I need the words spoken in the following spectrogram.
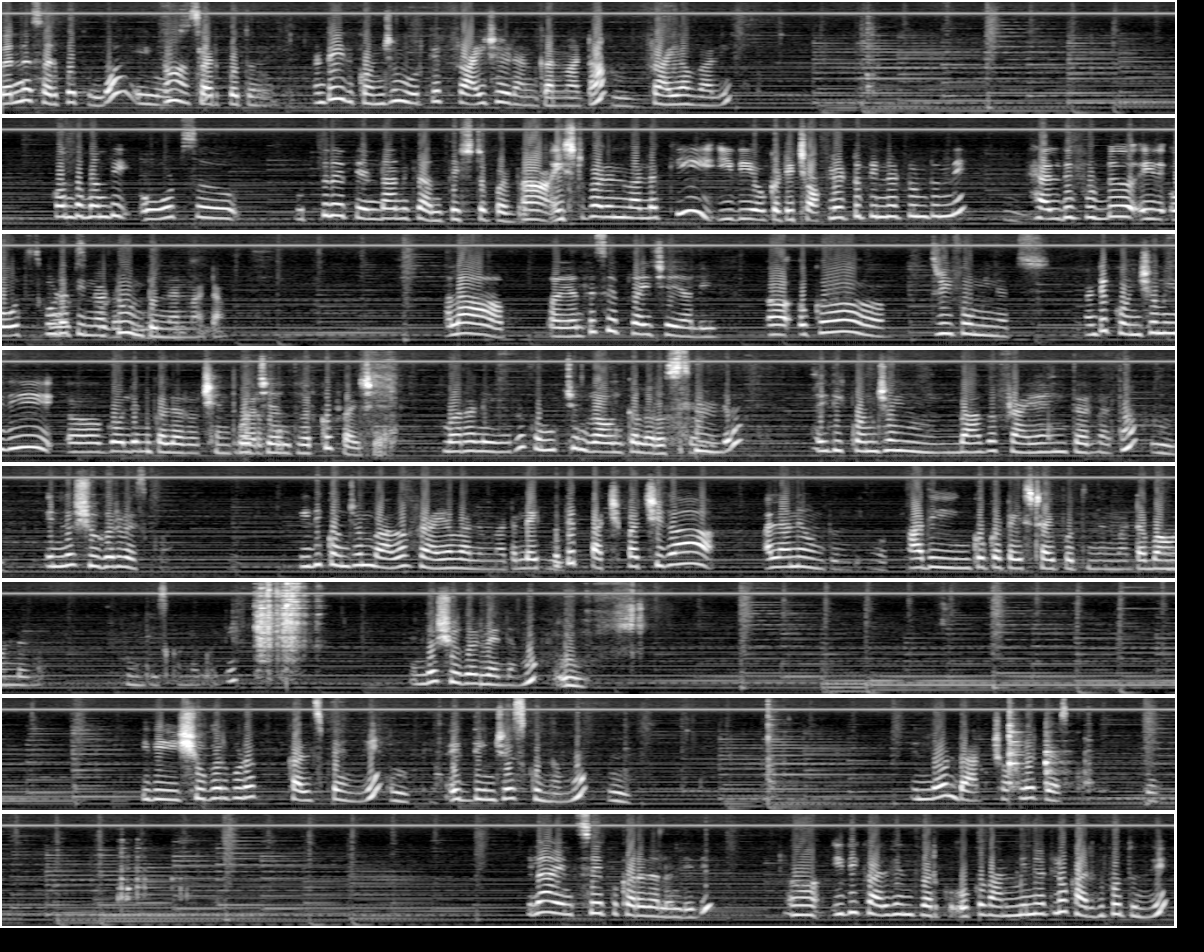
వెన్న సరిపోతుందా? సరిపోతుంది. అంటే ఇది కొంచెం ఊరికే ఫ్రై చేయడానికి అనమాట. ఫ్రై అవ్వాలి. కొంతమంది ఓట్స్ ఉత్తినే తినడానికి అంత ఇష్టపడరు. ఇష్టపడిన వాళ్ళకి ఇది ఒకటి చాక్లెట్ తిన్నట్టు ఉంటుంది. హెల్తీ ఫుడ్ ఇది ఓట్స్ కూడా తిన్నట్టు ఉంటుంది అనమాట అలా ఎంతసేపు ఫ్రై చేయాలి? ఒక త్రీ ఫోర్ మినిట్స్. అంటే కొంచెం ఇది గోల్డెన్ కలర్ వచ్చేంత వరకు. వచ్చేంత వరకు ఫ్రై చేయాలి. మరణి గారు కొంచెం బ్రౌన్ కలర్ వస్తుంది. కదా? ఇది కొంచెం బాగా ఫ్రై అయిన తర్వాత. ఇందులో షుగర్ వేసుకోవాలి ఇది కొంచెం బాగా ఫ్రై అవ్వాలన్నమాట. లేకపోతే పచ్చి పచ్చిగా అలానే ఉంటుంది. అది ఇంకొక టేస్ట్ అయిపోతుంది అనమాట బాగుండదు తీసుకోండి ఒకటి. ఇందులో షుగర్ వేద్దాము. ఇది షుగర్ కూడా కలిసిపోయింది. ఇది దించేసుకుందాము. ఇందులో డార్క్ చాక్లెట్ వేసుకోవాలి. ఇలా ఎంతసేపు కరగాలండి ఇది? ఇది కరిగేంత వరకు ఒక వన్ మినిట్లో కరిగిపోతుంది.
